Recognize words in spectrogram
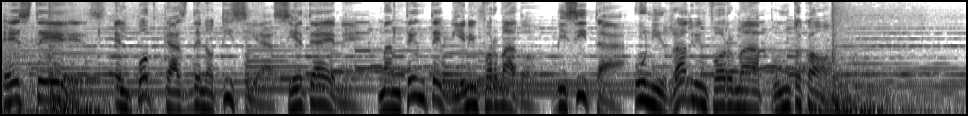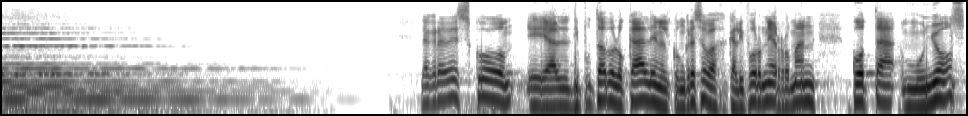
Este es el podcast de Noticias 7 AM. Mantente bien informado. Visita uniradioinforma.com. Le agradezco eh, al diputado local en el Congreso de Baja California, Román Cota Muñoz,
